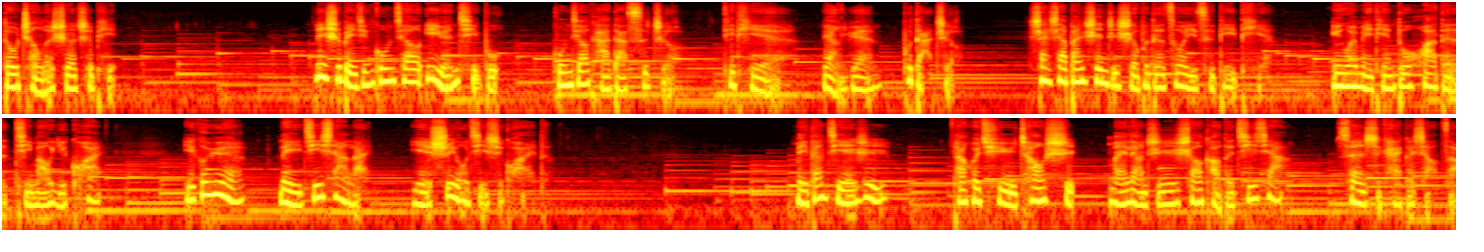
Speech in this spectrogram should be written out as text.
都成了奢侈品。那时北京公交一元起步，公交卡打四折，地铁两元不打折，上下班甚至舍不得坐一次地铁，因为每天多花的几毛一块，一个月累积下来也是有几十块的。每当节日，他会去超市买两只烧烤的鸡架。算是开个小灶，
